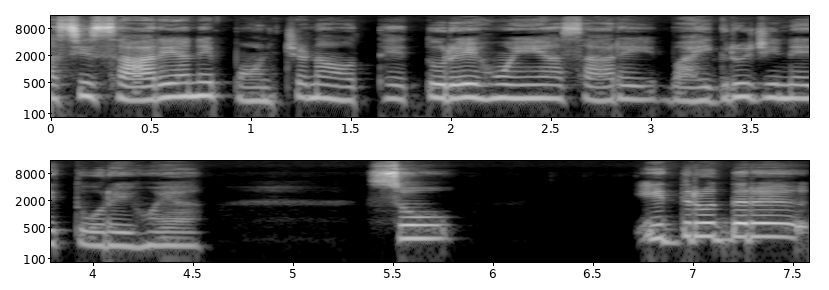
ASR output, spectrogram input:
ਅਸੀਂ ਸਾਰਿਆਂ ਨੇ ਪਹੁੰਚਣਾ ਉੱਥੇ, ਤੁਰੇ ਹੋਏ ਆ ਸਾਰੇ, ਵਾਹਿਗੁਰੂ ਜੀ ਨੇ ਤੋਰੇ ਹੋਇਆ ਸੋ ਇਧਰ ਉਧਰ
